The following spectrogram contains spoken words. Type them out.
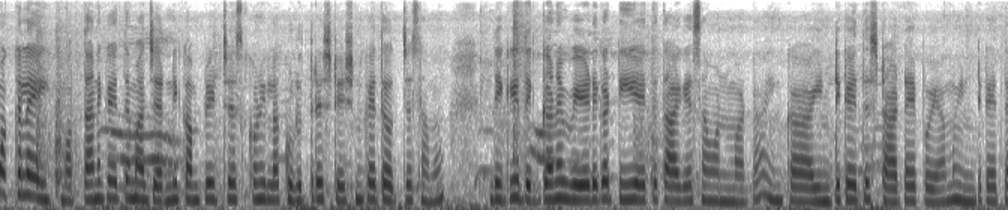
మొక్కలే మొత్తానికైతే మా జర్నీ కంప్లీట్ చేసుకొని ఇలా కుడుత్రే స్టేషన్కి అయితే వచ్చేసాము. దిగి దిగ్గానే వేడిగా టీ అయితే తాగేసాం అనమాట ఇంకా ఇంటికైతే స్టార్ట్ అయిపోయాము. ఇంటికైతే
